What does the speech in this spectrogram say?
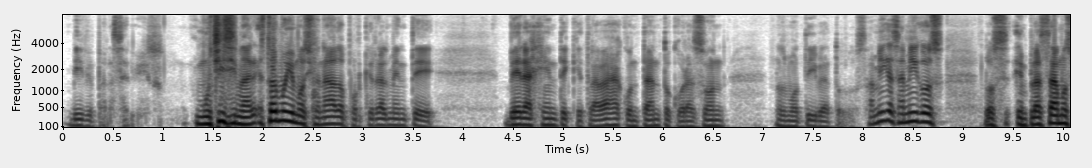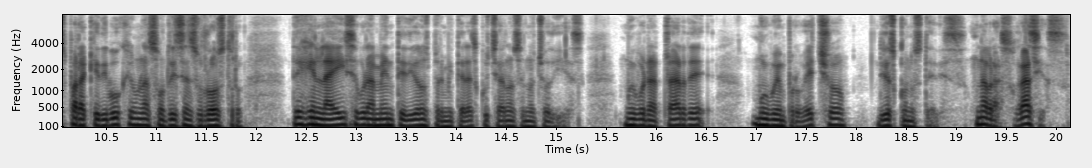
vive para servir. Muchísimas, estoy muy emocionado porque realmente ver a gente que trabaja con tanto corazón nos motiva a todos. Amigas, amigos, los emplazamos para que dibujen una sonrisa en su rostro. Déjenla ahí, seguramente Dios nos permitirá escucharnos en ocho días. Muy buena tarde, muy buen provecho. Dios con ustedes. Un abrazo, gracias.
